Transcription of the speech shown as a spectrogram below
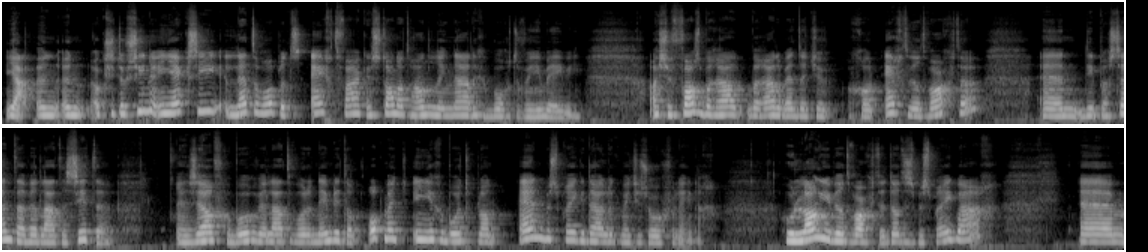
ja, een, een oxytocine-injectie, let erop, dat is echt vaak een standaard handeling na de geboorte van je baby. Als je vastberaden bent dat je gewoon echt wilt wachten en die placenta wilt laten zitten en zelf geboren wilt laten worden, neem dit dan op met, in je geboorteplan en bespreek het duidelijk met je zorgverlener. Hoe lang je wilt wachten, dat is bespreekbaar. Ehm,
